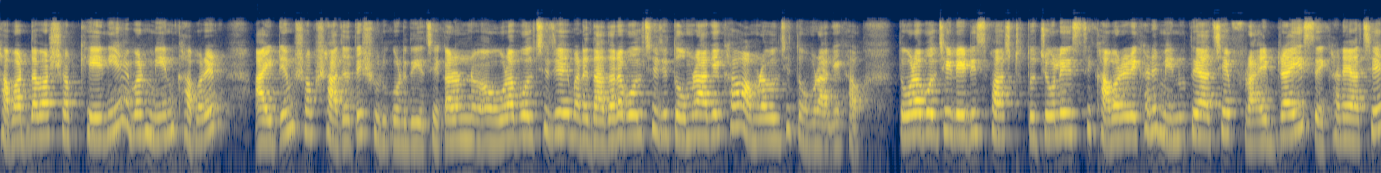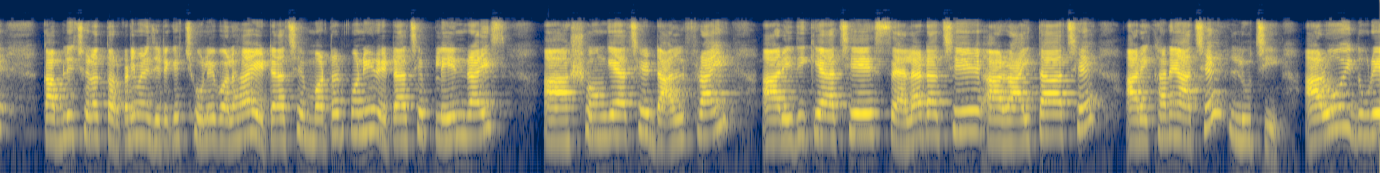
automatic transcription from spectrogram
খাবার দাবার সব খেয়ে নিয়ে এবার মেন খাবারের আইটেম সব সাজাতে শুরু করে দিয়েছে। কারণ ওরা বলছে যে মানে দাদারা বলছে যে, তোমরা আগে খাও, আমরা বলছি তোমরা আগে খাও। তো ওরা বলছে লেডিস ফার্স্ট তো চলে এসেছি খাবারের এখানে। মেনুতে আছে ফ্রাইড রাইস এখানে আছে কাবলি ছোলার তরকারি মানে যেটাকে ছোলে বলা হয়। এটা আছে মটর পনির, এটা আছে প্লেন রাইস আর সঙ্গে আছে ডাল ফ্রাই আর এদিকে আছে স্যালাড আছে আর রায়তা আছে আর এখানে আছে লুচি আর ওই দূরে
